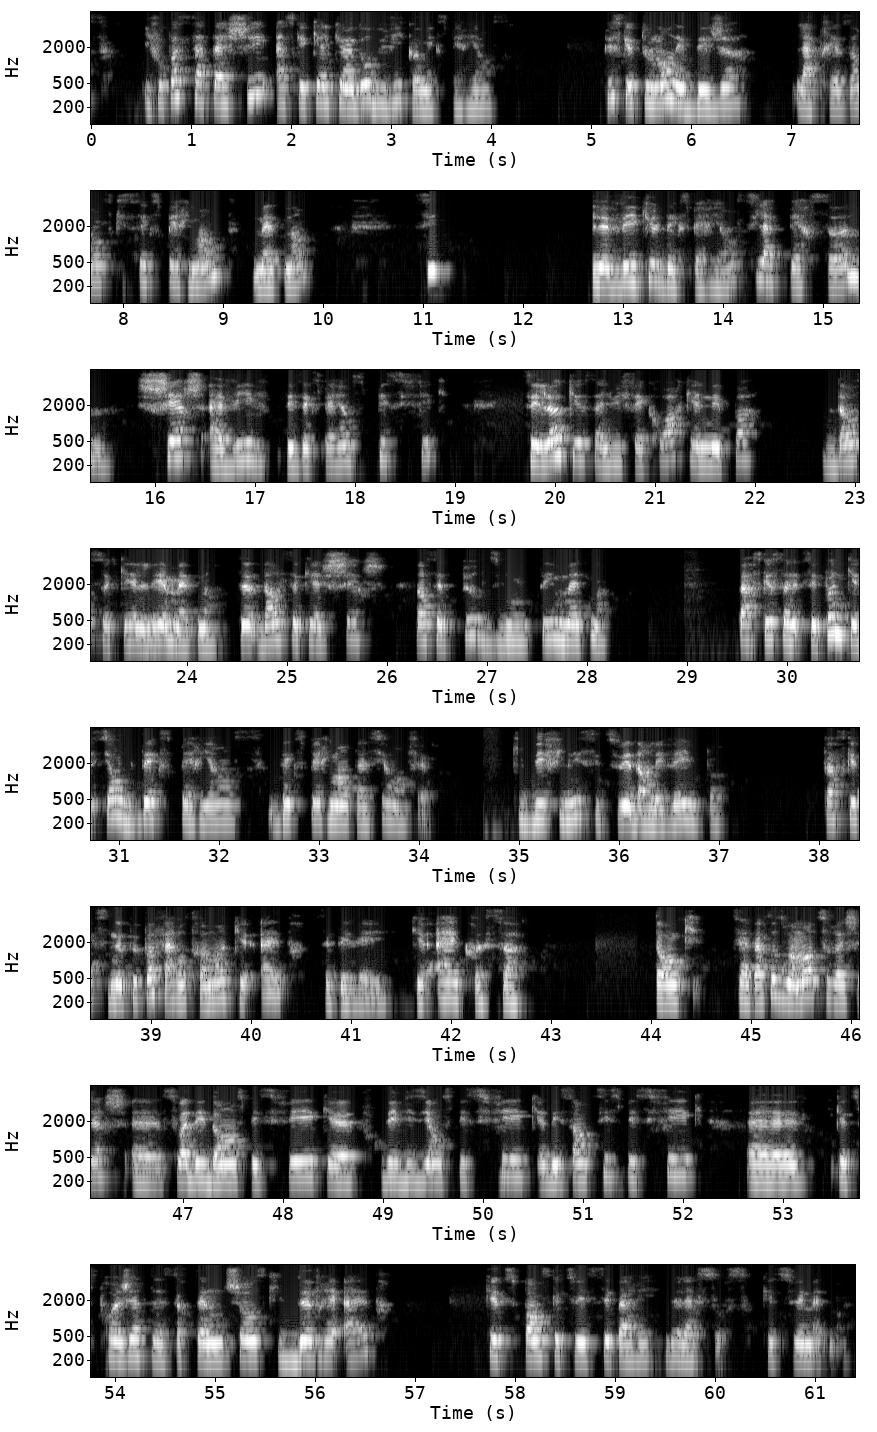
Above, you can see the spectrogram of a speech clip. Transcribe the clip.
il faut pas s'attacher à ce que quelqu'un d'autre vit comme expérience. Puisque tout le monde est déjà la présence qui s'expérimente maintenant. Si le véhicule d'expérience, si la personne cherche à vivre des expériences spécifiques, c'est là que ça lui fait croire qu'elle n'est pas dans ce qu'elle est maintenant, dans ce qu'elle cherche, dans cette pure divinité maintenant. Parce que c'est pas une question d'expérience, d'expérimentation en fait, qui définit si tu es dans l'éveil ou pas. Parce que tu ne peux pas faire autrement que être cet éveil que être ça? Donc, c'est à partir du moment où tu recherches euh, soit des dons spécifiques, euh, des visions spécifiques, des sentis spécifiques, euh, que tu projettes certaines choses qui devraient être, que tu penses que tu es séparé de la source que tu es maintenant.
